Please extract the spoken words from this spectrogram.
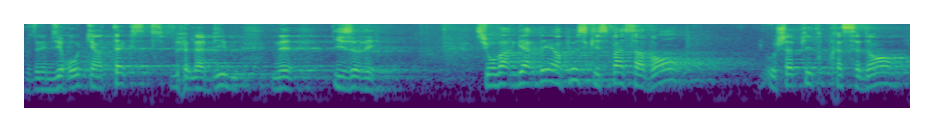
Vous allez me dire, aucun texte de la Bible n'est isolé. Si on va regarder un peu ce qui se passe avant, au chapitre précédent,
